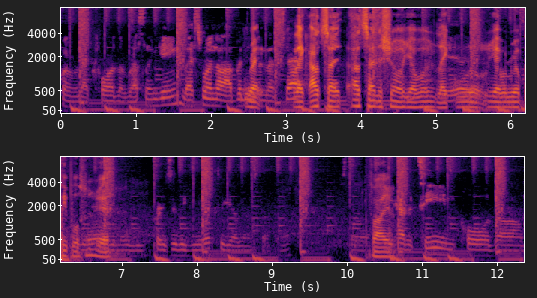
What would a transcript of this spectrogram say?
but like for the wrestling game. That's when uh, I believe Right. in the chat. Like outside outside the show, yeah, we're like Yeah. real, yeah, we're real people. yeah, Yeah, you know, we crazy we grew up together Fire. we had a team called um,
